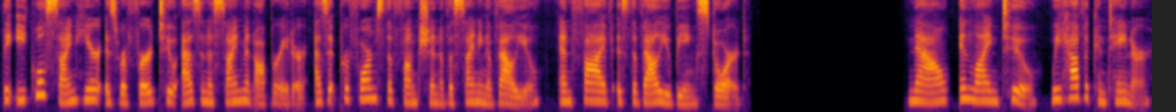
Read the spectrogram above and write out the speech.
The equal sign here is referred to as an assignment operator as it performs the function of assigning a value, and 5 is the value being stored. Now, in line 2, we have a container.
